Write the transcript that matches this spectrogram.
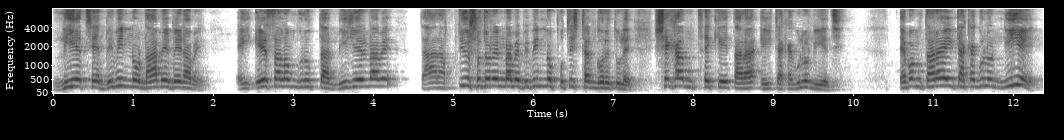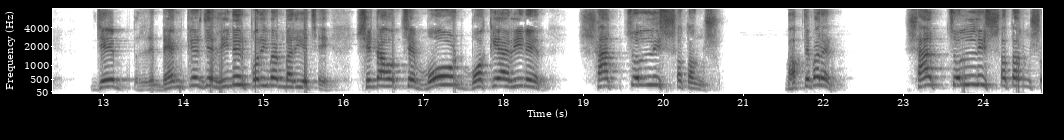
নিয়েছে বিভিন্ন নামে বেনামে। এই এস আলম গ্রুপ তার নিজের নামে, তার আত্মীয় স্বজনের নামে বিভিন্ন প্রতিষ্ঠান গড়ে তুলে। সেখান থেকে তারা এই টাকাগুলো নিয়েছে। এবং তারা এই টাকাগুলো নিয়ে যে ব্যাংকের যে ঋণের পরিমাণ বাড়িয়েছে, সেটা হচ্ছে মোট বকেয়া ঋণের সাতচল্লিশ শতাংশ। ভাবতে পারেন? সাতচল্লিশ শতাংশ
